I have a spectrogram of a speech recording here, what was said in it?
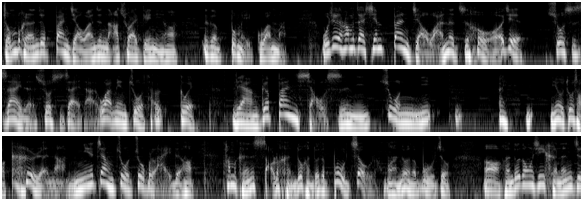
总不可能就拌搅完就拿出来给你哈，那个不美观嘛。我觉得他们在先拌搅完了之后，而且说实在的，说实在的，外面做他各位两个半小时你做你，你。有多少客人啊？你这样做做不来的哈，他们可能少了很多很多的步骤了，很多很多步骤哦，很多东西可能就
